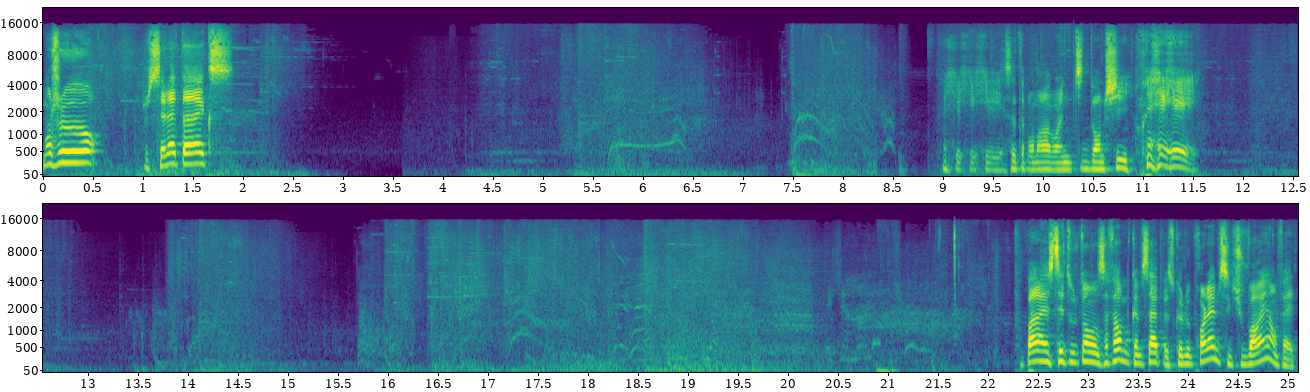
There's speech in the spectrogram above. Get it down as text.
Bonjour, je sais la taxe. Ça t'apprendra à avoir une petite banshee. Faut pas rester tout le temps dans sa forme comme ça parce que le problème c'est que tu vois rien en fait.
